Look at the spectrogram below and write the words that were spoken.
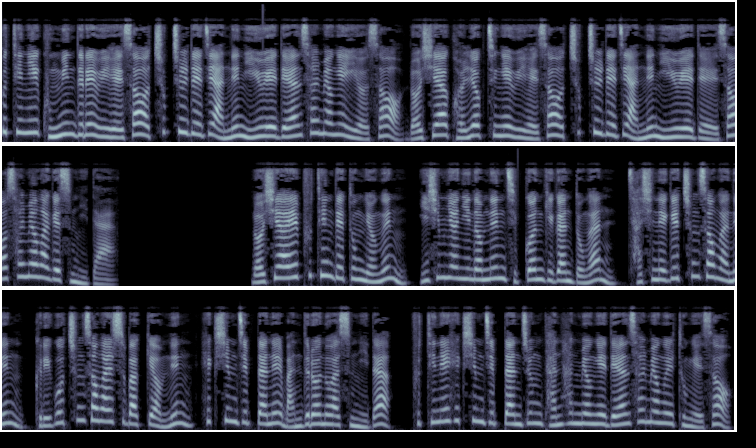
푸틴이 국민들에 의해서 축출되지 않는 이유에 대한 설명에 이어서 러시아 권력층에 의해서 축출되지 않는 이유에 대해서 설명하겠습니다. 러시아의 푸틴 대통령은 20년이 넘는 집권 기간 동안 자신에게 충성하는 그리고 충성할 수밖에 없는 핵심 집단을 만들어 놓았습니다. 푸틴의 핵심 집단 중 단 한 명에 대한 설명을 통해서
